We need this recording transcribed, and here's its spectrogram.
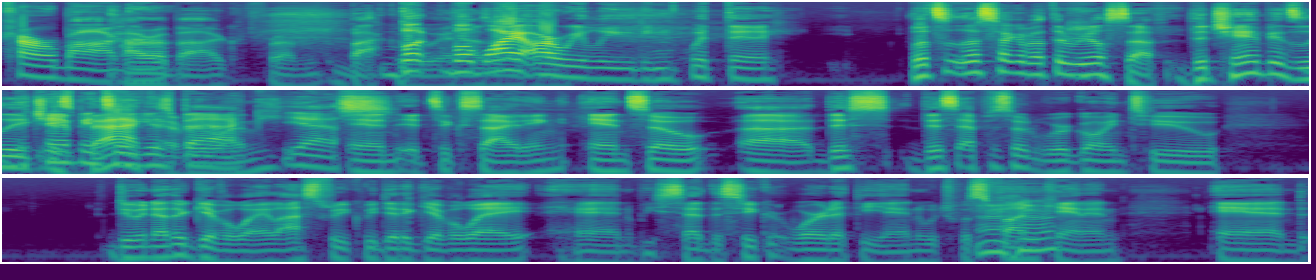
Qarabag. Qarabag from Baku. But but why are we leading with the Let's let's talk about the real stuff. The Champions League Champions is back. League is back, everyone. yes. and it's exciting. And so uh, this this episode, we're going to do another giveaway. Last week we did a giveaway, and we said the secret word at the end, which was fun cannon. And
